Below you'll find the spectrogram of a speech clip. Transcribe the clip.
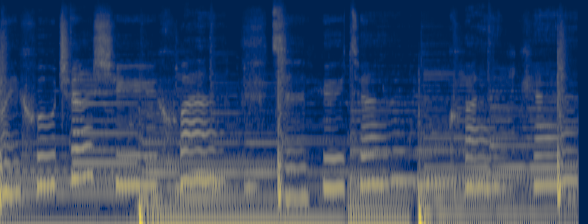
维护着喜欢，赐予的快感。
